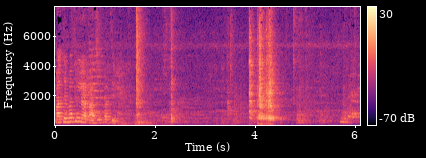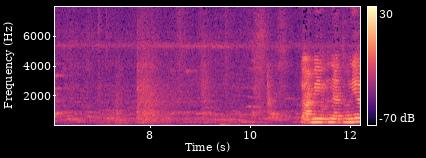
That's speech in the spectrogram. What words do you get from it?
পাতের পাতিল আর বাজির পাতিল। তো আমি ধনিয়া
